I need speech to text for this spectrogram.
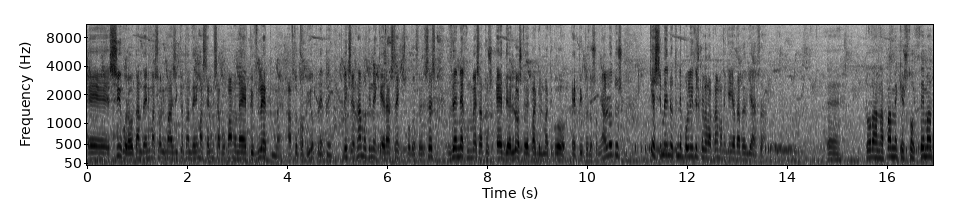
Ε, σίγουρα όταν δεν είμαστε όλοι μαζί και όταν δεν είμαστε εμείς από πάνω να επιβλέπουμε αυτό το οποίο πρέπει, μην ξεχνάμε ότι είναι και εραστέχνε ποδοσφαιριστές, δεν έχουν μέσα τους εντελώς το επαγγελματικό επίπεδο στο μυαλό τους και σημαίνει ότι είναι πολύ δύσκολα τα πράγματα και για τα παιδιά αυτά. Ε, τώρα να πάμε και στο θέμα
